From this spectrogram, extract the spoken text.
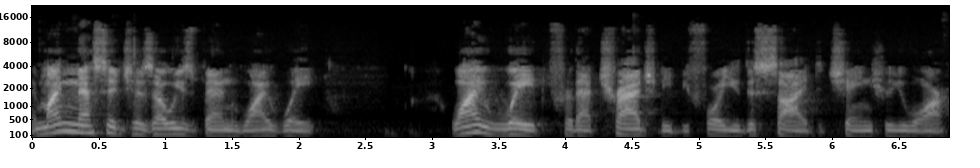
And my message has always been why wait? Why wait for that tragedy before you decide to change who you are?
